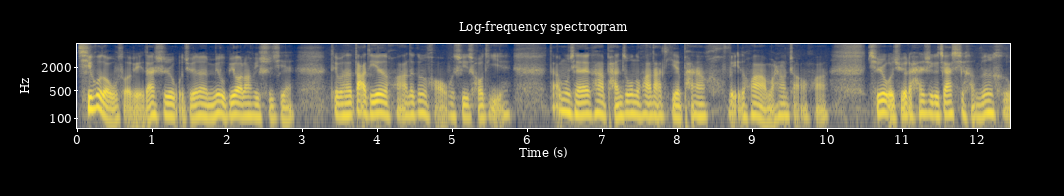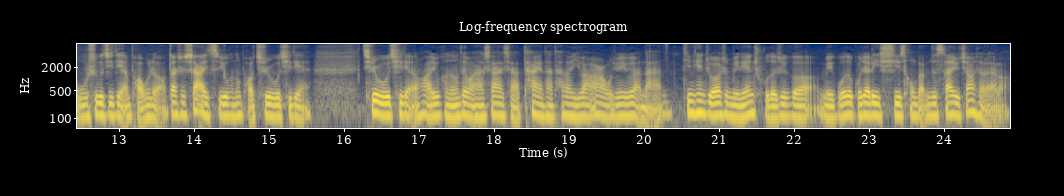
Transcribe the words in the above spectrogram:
期货倒无所谓，但是我觉得没有必要浪费时间，对吧？它大跌的话那更好，我直接抄底。但目前来看，盘中的话大跌，盘尾的话往上涨的话，其实我觉得还是一个加息很温和，五十个基点跑不了，但是下一次有可能跑七十五个基点。七十五个起点的话，有可能再往下下一下，探一探，探到一万二，我觉得有点难。今天主要是美联储的这个美国的国债利息从百分之三又降下来了，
